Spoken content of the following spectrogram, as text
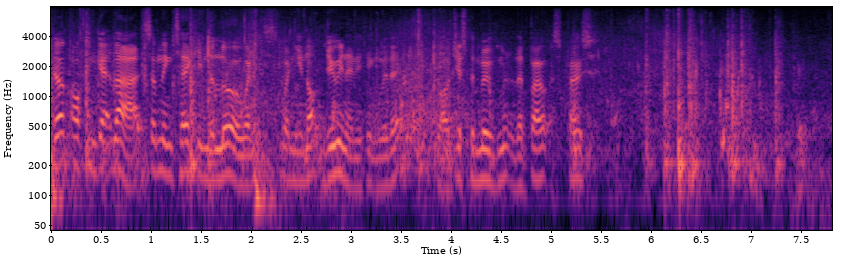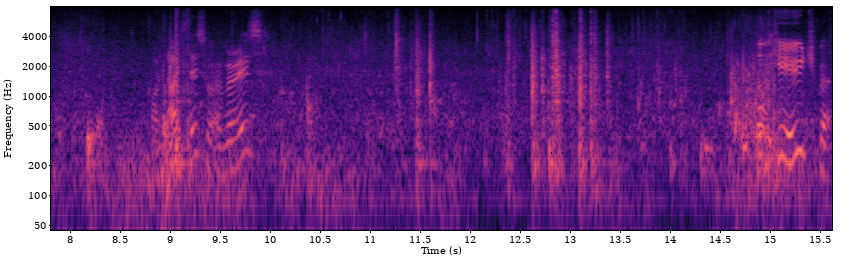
You don't often get that, something taking the lure when it's when you're not doing anything with it. Well, just the movement of the boat, I suppose. Quite nice this, whatever it is. Not huge, but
